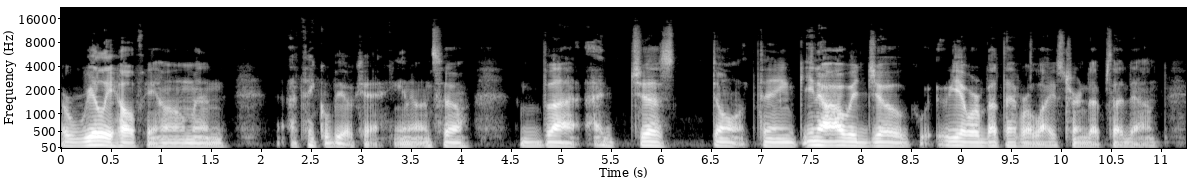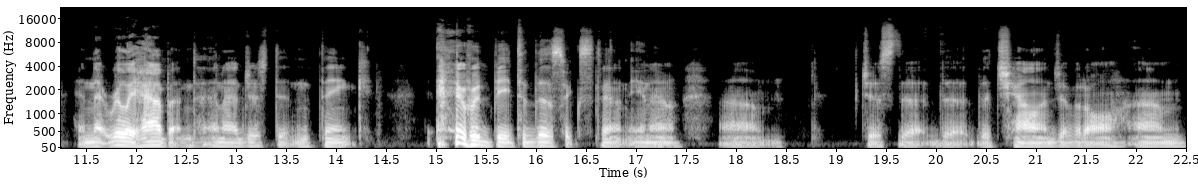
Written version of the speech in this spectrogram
a really healthy home, and I think we'll be okay, you know. And so, but I just don't think, you know, I would joke, yeah, we're about to have our lives turned upside down. And that really happened. And I just didn't think it would be to this extent, you know. Um, just the, the, the challenge of it all. Um,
